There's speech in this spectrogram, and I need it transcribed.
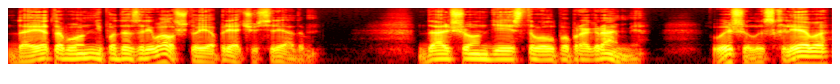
до этого он не подозревал, что я прячусь рядом. Дальше он действовал по программе. Вышел из хлева,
